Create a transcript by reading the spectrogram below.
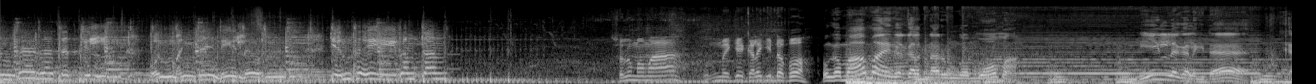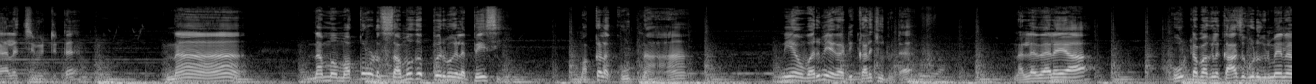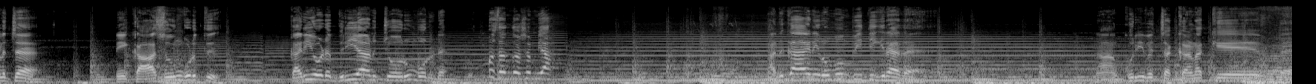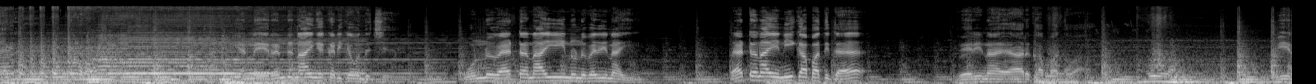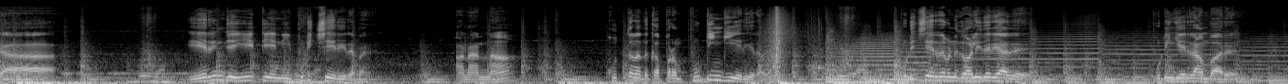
தங்கரதத்தில் பொன் மஞ்சள் நிலவு என் தெய்வம் தன். சொல்லு மாமா உண்மைக்கே கலக்கிட்டப்போ உங்க மாமா எங்க கலக்கினாரு? உங்க மோமா. நீ இல்ல கலக்கிட்ட கலைச்சு விட்டுட்ட. நான் நம்ம மக்களோட சமூக பெருமைகளை பேசி மக்களை கூட்டினா நீ அவன் வறுமையை காட்டி கலைச்சு விட்டுட்ட. நல்ல வேலையா? கூட்ட மக்களுக்கு காசு கொடுக்கணுமே நினைச்சேன் நீ காசும் கொடுத்து கறியோட பிரியாணி சோறும் போட்டுட்டேன் ரொம்ப சந்தோஷம் யா. அதுக்காக நீ ரொம்பவும் பீத்திக்கிறாத. நான் குறி வச்ச கணக்கே என்னை ரெண்டு நாய்ங்க கடிக்க வந்துச்சு. ஒன்று வேட்டை நாய் இன்னொன்று வெறி நாய். வேட்டை நாயை நீ காப்பாத்திட்ட வெறி நாய் யாரு காப்பாத்துவா? வீரா எரிஞ்ச ஈட்டியை நீ பிடிச்சி எறிகிறவன் ஆனா நான் குத்துனதுக்கு அப்புறம் புடுங்கி எறிகிறவன் பிடிச்சி எறிறவனுக்கு வழி தெரியாது. புடுங்கி எறிறான் பாரு.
